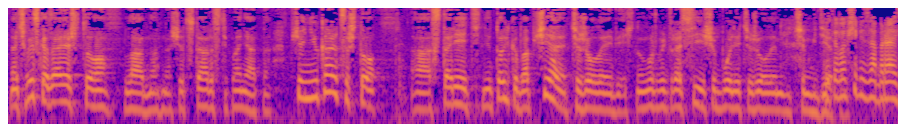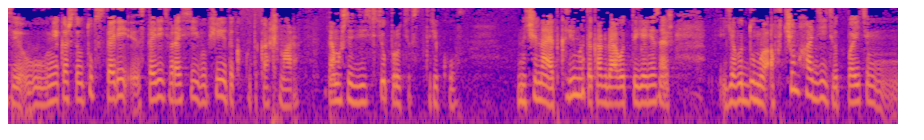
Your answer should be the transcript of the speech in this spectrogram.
Значит, вы сказали, что, ладно, насчет старости понятно. Вообще не кажется, что а, стареть не только вообще тяжелая вещь, но, может быть, в России еще более тяжелая, чем где-то. Это вообще безобразие. Мне кажется, вот тут старе- стареть в России вообще это какой-то кошмар. Потому что здесь все против стариков. Начиная от климата, когда вот ты, я не знаю, я вот думаю, а в чем ходить вот по этим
